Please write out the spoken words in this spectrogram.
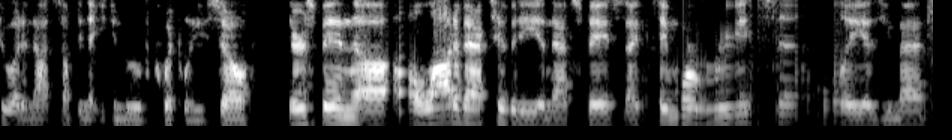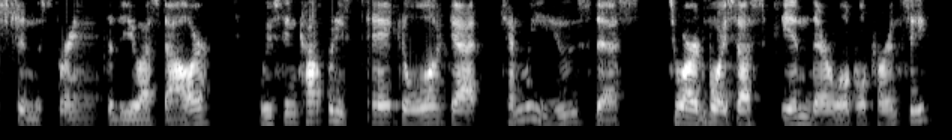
to it and not something that you can move quickly. So there's been uh, a lot of activity in that space. And I'd say more recently, as you mentioned, the strength of the US dollar, we've seen companies take a look at can we use this to our invoice us in their local currency?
